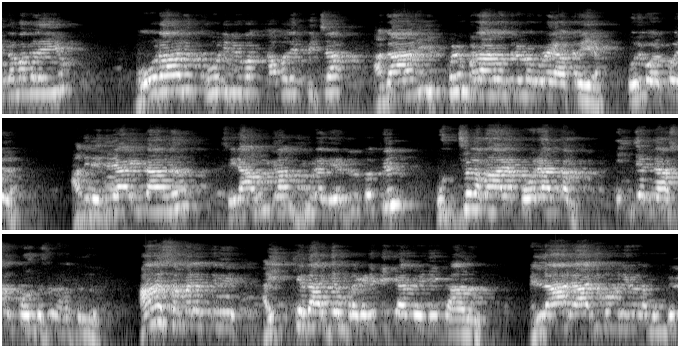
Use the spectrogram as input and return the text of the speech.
ഉടമകളെയും ഓടാനും കോടി രൂപ കബളിപ്പിച്ച അദാനി ഇപ്പോഴും പ്രധാനമന്ത്രിയുടെ കൂടെ യാത്ര ചെയ്യാം. ഒരു കുഴപ്പമില്ല. അതിനെതിരായിട്ടാണ് ശ്രീ രാഹുൽ ഗാന്ധിയുടെ നേതൃത്വത്തിൽ ഉജ്ജ്വലമായ പോരാട്ടം ഇന്ത്യൻ നാഷണൽ കോൺഗ്രസ് നടത്തുന്നത്. ആ സമരത്തിന് ഐക്യദാർഢ്യം പ്രകടിപ്പിക്കാൻ വേണ്ടിയിട്ടാണ് എല്ലാ രാജ്ഭവനുകളുടെ മുമ്പിൽ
